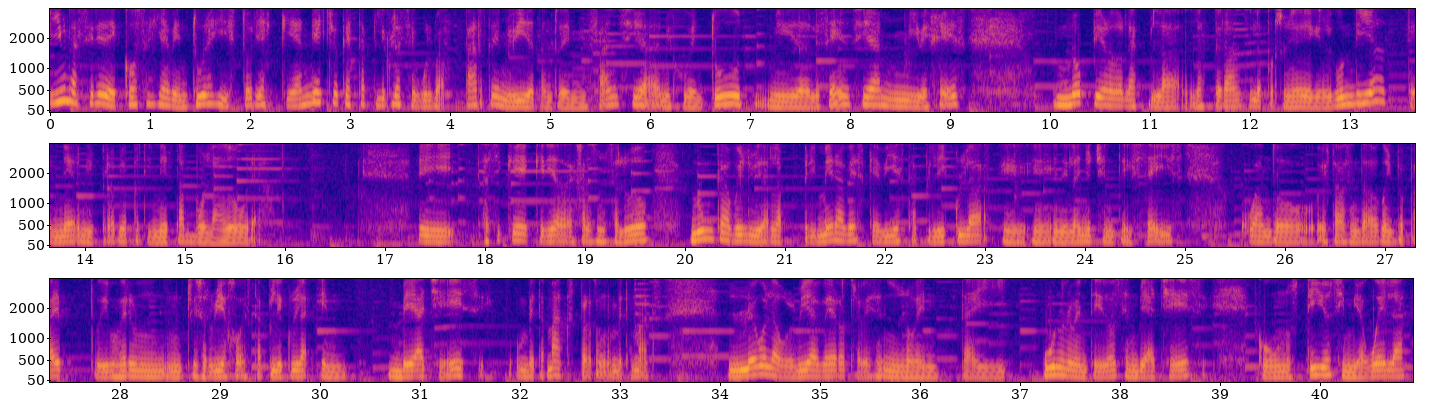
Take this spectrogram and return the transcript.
y una serie de cosas y aventuras y historias que han hecho que esta película se vuelva parte de mi vida, tanto de mi infancia, de mi juventud, mi adolescencia, mi vejez. No pierdo la, esperanza y la oportunidad de algún día tener mi propia patineta voladora. Eh, así que quería dejarles un saludo. Nunca voy a olvidar la primera vez que vi esta película eh, en el año 86 cuando estaba sentado con mi papá y pudimos ver un, trisor viejo esta película en VHS, un Betamax, perdón, en Betamax. Luego la volví a ver otra vez en el 91, 92 en VHS con unos tíos y mi abuela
